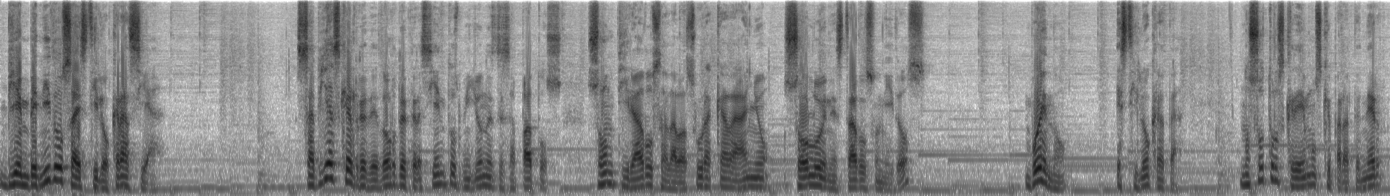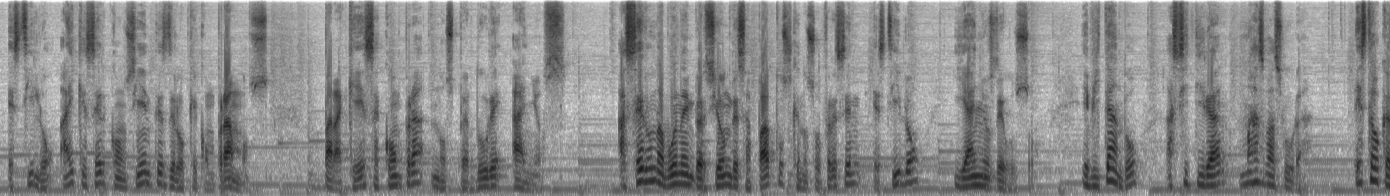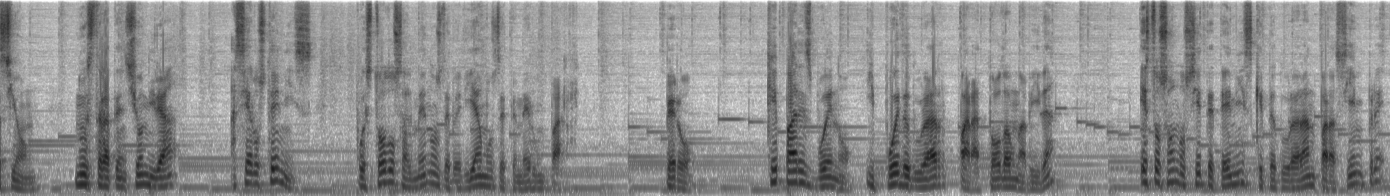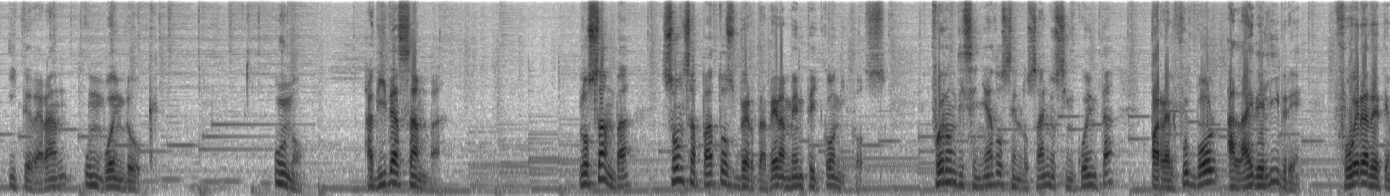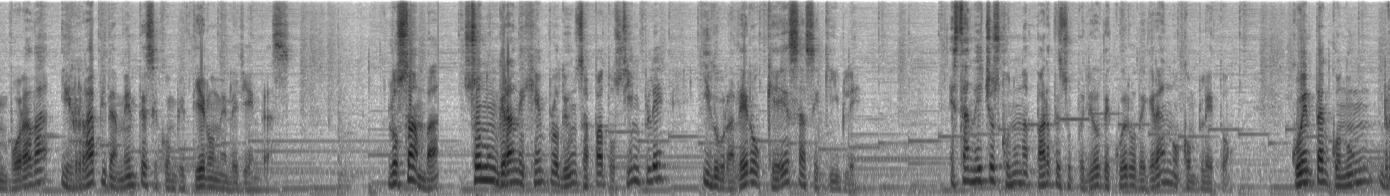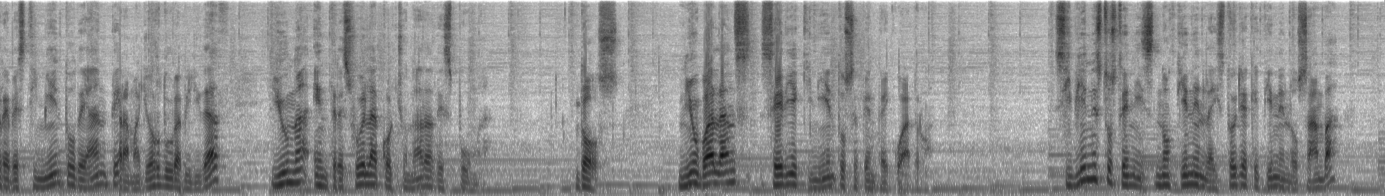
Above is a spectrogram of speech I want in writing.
Bienvenidos a Estilocracia. ¿Sabías que alrededor de 300 millones de zapatos son tirados a la basura cada año solo en Estados Unidos? Bueno, estilócrata, nosotros creemos que para tener estilo hay que ser conscientes de lo que compramos, para que esa compra nos perdure años. Hacer una buena inversión de zapatos que nos ofrecen estilo y años de uso, evitando así tirar más basura. Esta ocasión, nuestra atención irá hacia los tenis, pues todos al menos deberíamos de tener un par. Pero, ¿qué par es bueno y puede durar para toda una vida? Estos son los 7 tenis que te durarán para siempre y te darán un buen look. 1. Adidas Samba. Los Samba son zapatos verdaderamente icónicos. Fueron diseñados en los años 50 para el fútbol al aire libre, fuera de temporada y rápidamente se convirtieron en leyendas. Los Samba son un gran ejemplo de un zapato simple y duradero que es asequible. Están hechos con una parte superior de cuero de grano completo. Cuentan con un revestimiento de ante para mayor durabilidad y una entresuela colchonada de espuma. 2. New Balance Serie 574 Si bien estos tenis no tienen la historia que tienen los Samba,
